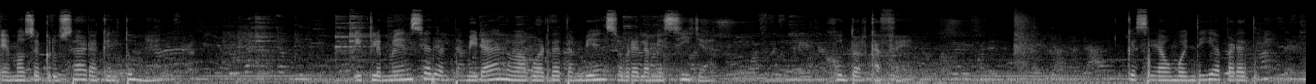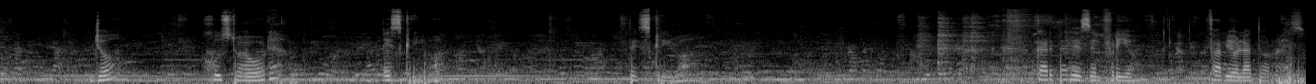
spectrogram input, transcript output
Hemos de cruzar aquel túnel. Y Clemencia de Altamirano aguarda también sobre la mesilla, junto al café. Que sea un buen día para ti. Yo, justo ahora, escribo. Te escribo. Carta desde el frío. Fabiola Torres.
